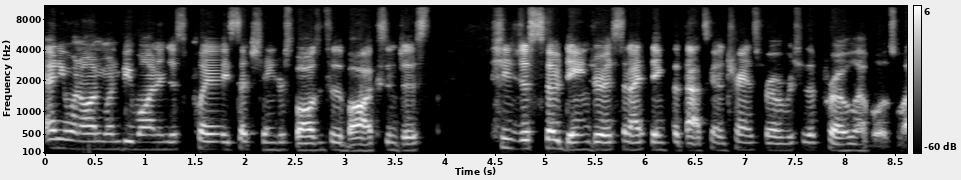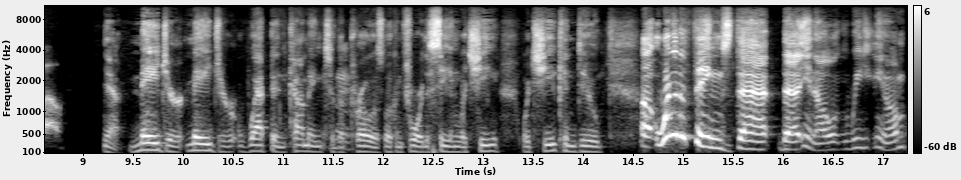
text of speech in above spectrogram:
anyone on one v one and just plays such dangerous balls into the box and just she's just so dangerous, and I think that that's going to transfer over to the pro level as well. Yeah, major, major weapon coming to the mm-hmm. pros. Looking forward to seeing what she what she can do. Uh, one of the things that that you know we you know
